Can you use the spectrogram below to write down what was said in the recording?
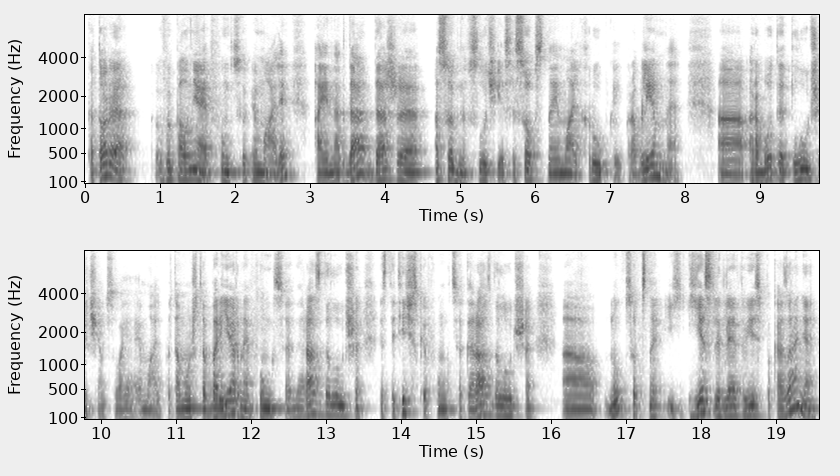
которая выполняет функцию эмали, а иногда даже, особенно в случае, если собственная эмаль хрупкая и проблемная, а, работает лучше, чем своя эмаль, потому что барьерная функция гораздо лучше, эстетическая функция гораздо лучше. А, ну, собственно, если для этого есть показания,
